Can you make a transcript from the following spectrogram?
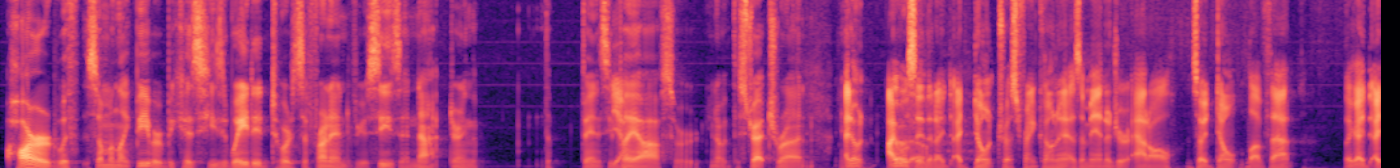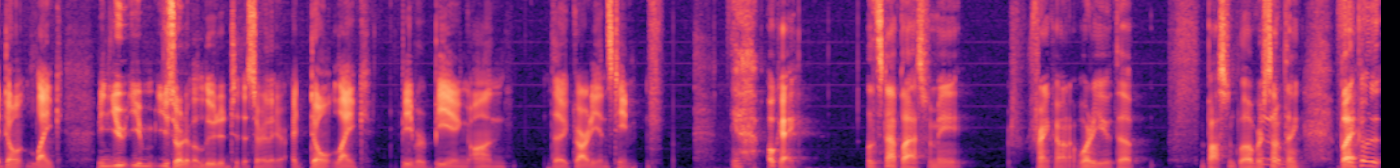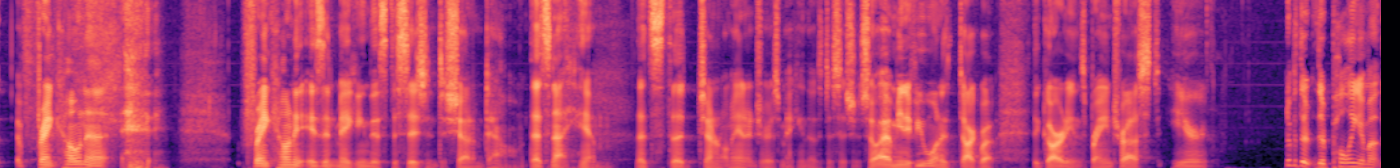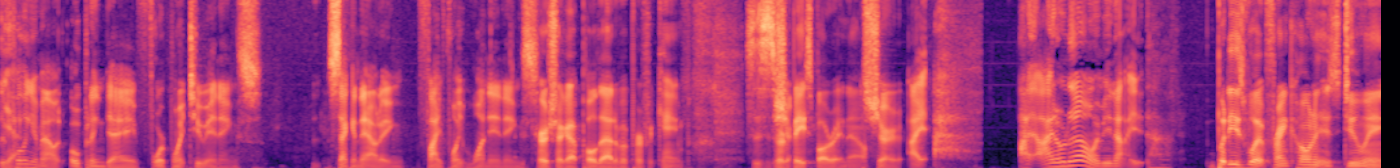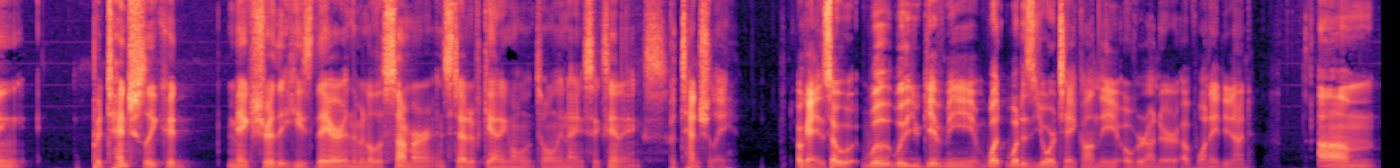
hard with someone like Bieber because he's weighted towards the front end of your season, not during the the fantasy Yeah. playoffs or you know the stretch run. I don't. I will say uh, that I, I don't trust Francona as a manager at all, so I don't love that. Like I, I don't like. I mean, you, you you sort of alluded to this earlier. I don't like Bieber being on the Guardians team. Yeah. Okay. Let's not blasphemy, Francona. What are you, the Boston Globe or something? But Francona- Francona, isn't making this decision to shut him down. That's not him. That's the general manager is making those decisions. So I mean, if you want to talk about the Guardians' brain trust here, No, but they're they're pulling him out. They're Yeah. pulling him out. Opening day, four point two innings. Second outing, five point one innings. Kershaw got pulled out of a perfect game. So this is sort Sure. of baseball right now. Sure. I, I I don't know. I mean, I But he's what Francona is doing. Potentially could make sure that he's there in the middle of the summer instead of getting only, to only 96 innings. potentially. Okay, so will will you give me what what is your take on the over under of one eighty nine? Um,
